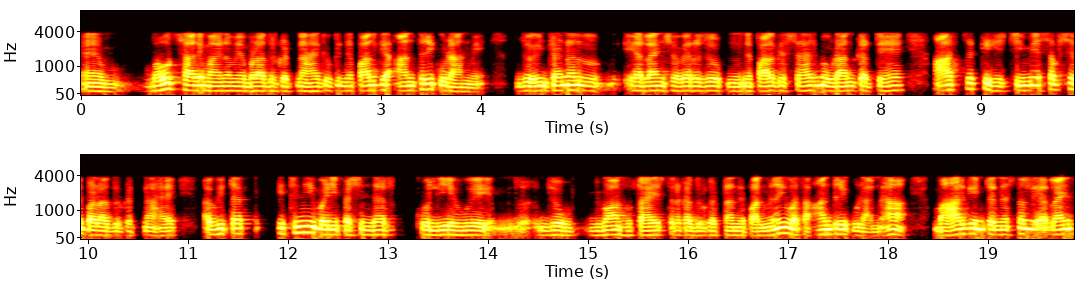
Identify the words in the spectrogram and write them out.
बहुत सारे मायनों में बड़ा दुर्घटना है, क्योंकि नेपाल के आंतरिक उड़ान में जो इंटरनल एयरलाइंस वगैरह जो नेपाल के शहर में उड़ान करते हैं, आज तक की हिस्ट्री में सबसे बड़ा दुर्घटना है। अभी तक इतनी बड़ी पैसेंजर को लिए हुए जो विमान होता है, इस तरह का दुर्घटना नेपाल में नहीं हुआ था, आंतरिक उड़ान में हाँ। बाहर के इंटरनेशनल एयरलाइंस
